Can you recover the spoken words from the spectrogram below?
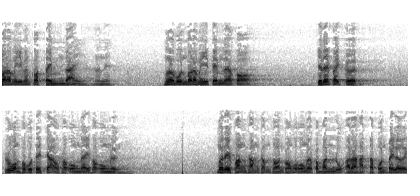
บารรมีมันก็เต็มได้นั่นเนี่ยเมื่อบุญบารรมีเต็มแล้วก็ จะได้ไปเกิดร่วมพระพุทธเจ้าพระองค์ใดพระองค์หนึ่ง เมื่อได้ฟังธรรมคำสอนของพระองค์แล้วก็บรรลุอรหัตผลไปเลย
